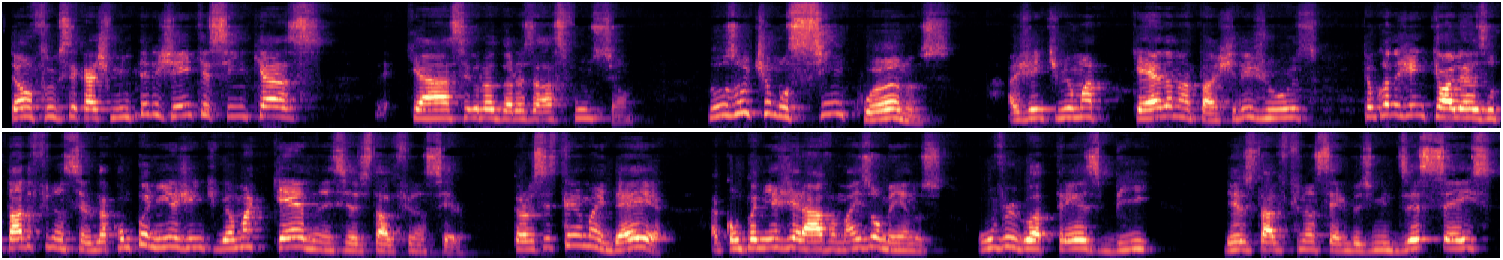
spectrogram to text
Então, é um fluxo de caixa muito inteligente assim que as que as seguradoras elas funcionam. Nos últimos cinco anos, a gente viu uma queda na taxa de juros. Então, quando a gente olha o resultado financeiro da companhia, a gente vê uma queda nesse resultado financeiro. Para vocês terem uma ideia, a companhia gerava mais ou menos 1,3 bi de resultado financeiro em 2016.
